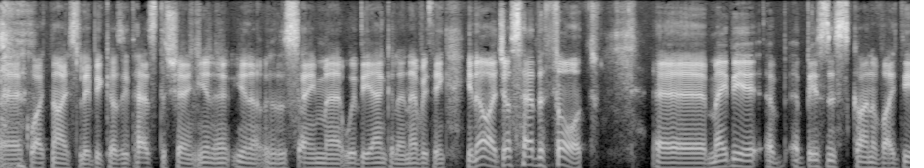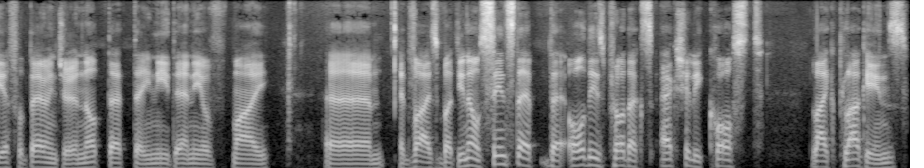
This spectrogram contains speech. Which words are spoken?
uh, quite nicely because it has the same, you know, you know, the same uh, with the angle and everything. You know, I just had the thought, uh, maybe a, a, business kind of idea for Behringer. Not that they need any of my um, advice, but you know, since that all these products actually cost like plugins,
